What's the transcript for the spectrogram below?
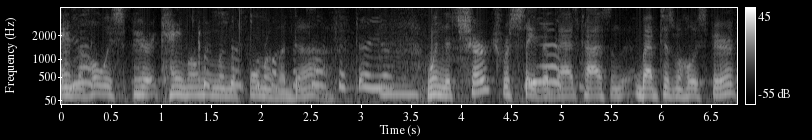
and the Holy Spirit came on him in the form of a dove. When the church received the baptism, baptism of the Holy Spirit,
